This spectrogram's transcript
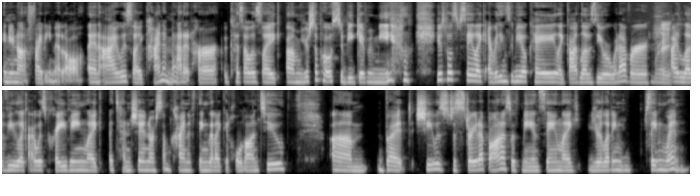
and you're not fighting at all. And I was like kind of mad at her because I was like, um, you're supposed to be giving me, you're supposed to say like everything's gonna be okay, like God loves you or whatever. Right. I love you. Like I was craving like attention or some kind of thing that I could hold on to. Um, but she was just straight up honest with me and saying, like, you're letting Satan win.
